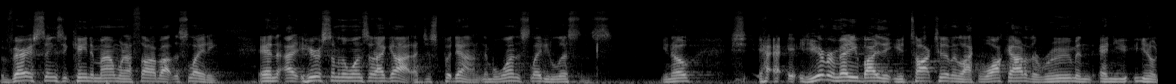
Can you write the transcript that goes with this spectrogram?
various things that came to mind when I thought about this lady. And I, here are some of the ones that I got. I just put down. Number one, this lady listens. You know, have you ever met anybody that you talk to them and like walk out of the room and, and you, you know,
